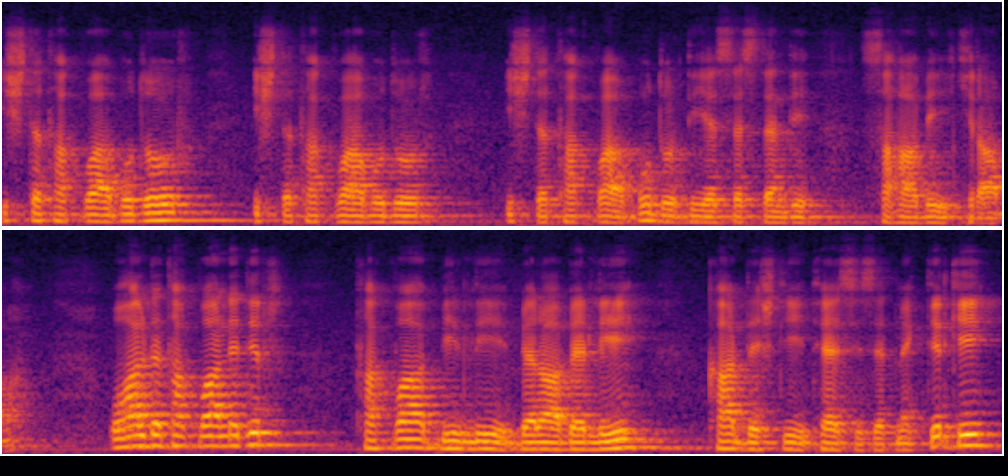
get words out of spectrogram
işte takva budur, işte takva budur, işte takva budur diye seslendi sahabe-i kirama. O halde takva nedir? Takva birliği, beraberliği, kardeşliği tesis etmektir ki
